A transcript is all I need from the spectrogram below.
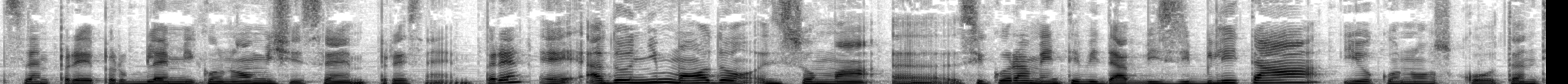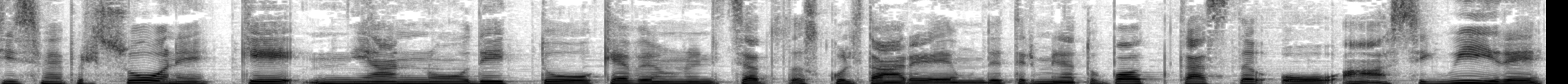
sempre problemi economici sempre sempre. E ad ogni modo, insomma, eh, sicuramente vi dà visibilità visibilità. Io conosco tantissime persone che mi hanno detto che avevano iniziato ad ascoltare un determinato podcast o a seguire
